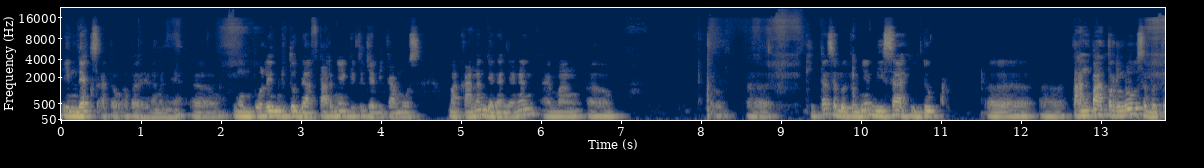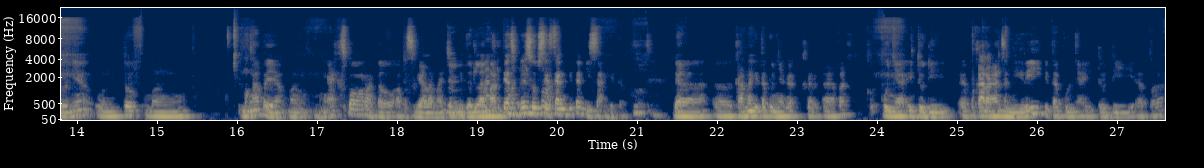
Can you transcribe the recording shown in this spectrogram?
indeks atau apa ya namanya, uh, ngumpulin gitu daftarnya gitu jadi kamus makanan jangan-jangan emang uh, uh, kita sebetulnya bisa hidup uh, uh, tanpa perlu sebetulnya untuk meng, mengapa ya meng, mengekspor atau apa segala macam hmm. gitu dalam artian sebenarnya subsisten kita bisa gitu da, uh, karena kita punya ke, apa punya itu di eh, pekarangan sendiri kita punya itu di apa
